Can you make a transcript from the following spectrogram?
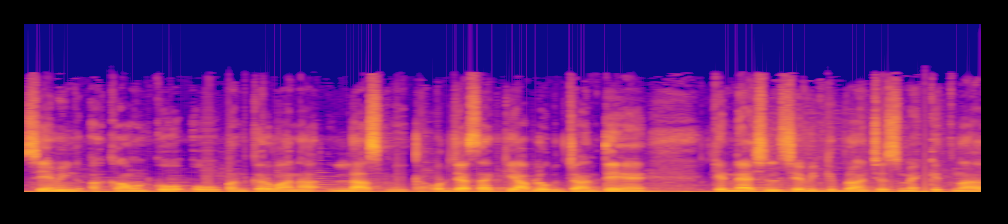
सेविंग अकाउंट को ओपन करवाना लाजमी था। और जैसा कि आप लोग जानते हैं कि नेशनल सेविंग की ब्रांचेस में कितना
